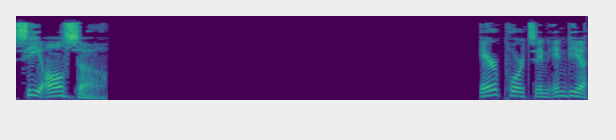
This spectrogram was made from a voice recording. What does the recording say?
See also. Airports in India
